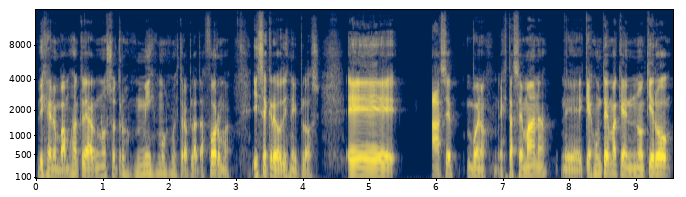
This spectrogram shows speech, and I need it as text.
dijeron, vamos a crear nosotros mismos nuestra plataforma. Y se creó Disney Plus. Eh, hace, bueno, esta semana, eh, que es un tema que no quiero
